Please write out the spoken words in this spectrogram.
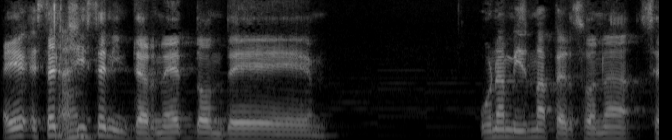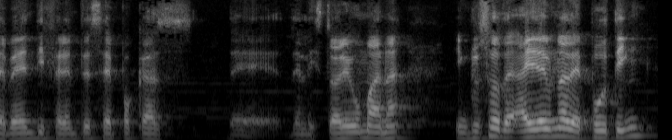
está el chiste en internet donde una misma persona se ve en diferentes épocas de, la historia humana. Incluso hay una de Putin,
